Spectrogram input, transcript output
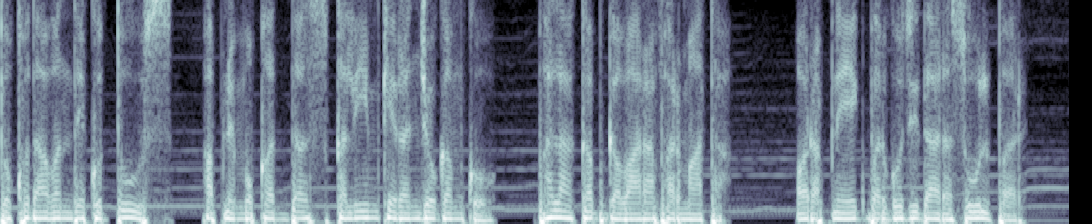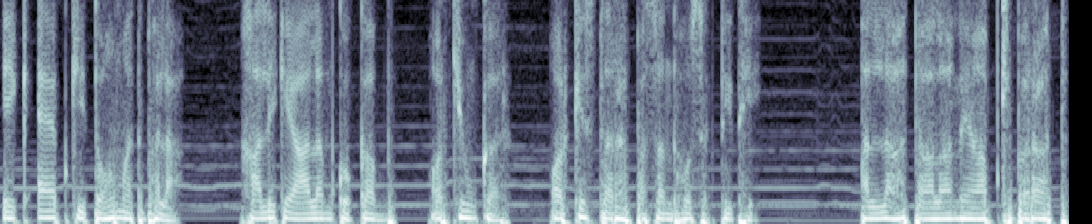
तो खुदावंदे कुद्दूस अपने मुकद्दस कलीम के रंजो गम को भला कब गवारा फरमाता और अपने एक बरगुजिदा रसूल पर एक ऐप की तोहमत भला। खाली के आलम को कब और क्यों कर और किस तरह पसंद हो सकती थी? अल्लाह ताला ने आपकी बरात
